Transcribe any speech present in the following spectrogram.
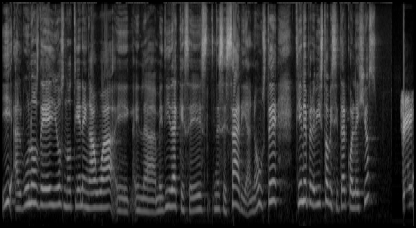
y algunos de ellos no tienen agua eh, en la medida que se es necesaria, ¿no? ¿Usted tiene previsto visitar colegios? Sí,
